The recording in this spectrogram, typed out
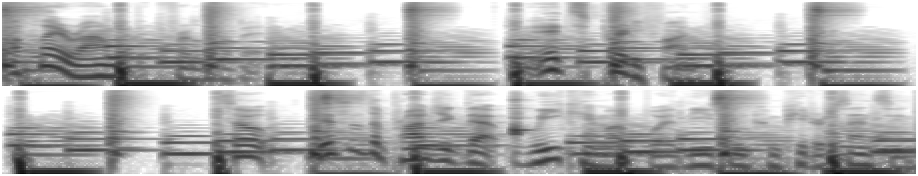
I'll play around with it for a little bit. It's pretty fun. Is the project that we came up with using computer sensing.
